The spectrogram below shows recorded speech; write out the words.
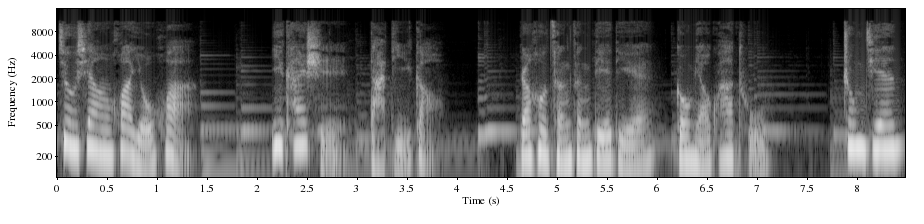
就像画油画，一开始打底稿，然后层层叠叠勾描夸图，中间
